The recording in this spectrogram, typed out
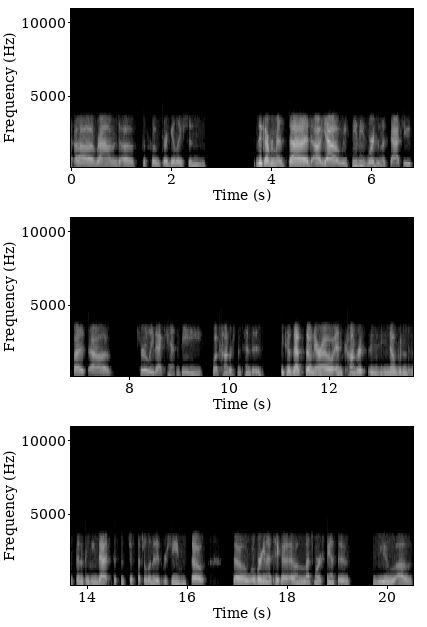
uh, round of proposed regulations, the government said, uh, yeah, we see these words in the statute, but uh, surely that can't be what Congress intended. because that's so narrow, and Congress, you know, wouldn't have been thinking that this is just such a limited regime. So, so we're going to take a, a, much more expansive view of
